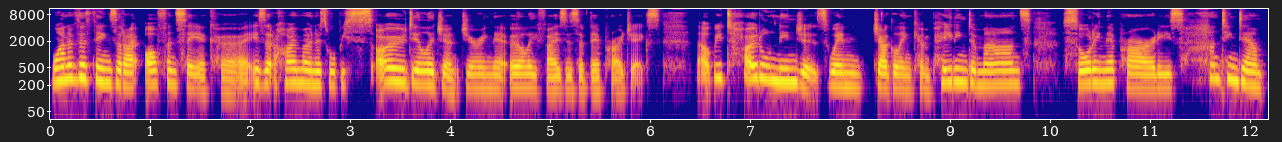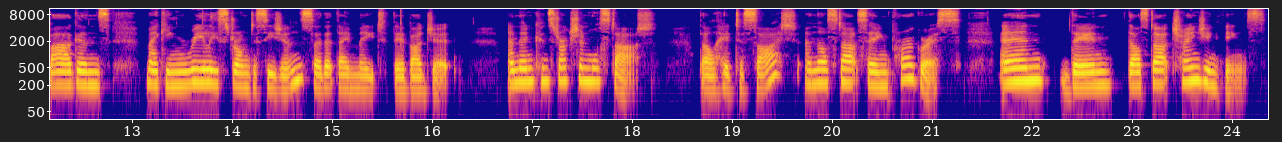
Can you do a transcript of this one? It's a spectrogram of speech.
One of the things that I often see occur is that homeowners will be so diligent during their early phases of their projects. They'll be total ninjas when juggling competing demands, sorting their priorities, hunting down bargains, making really strong decisions so that they meet their budget. And then construction will start. They'll head to site and they'll start seeing progress. And then they'll start changing things.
